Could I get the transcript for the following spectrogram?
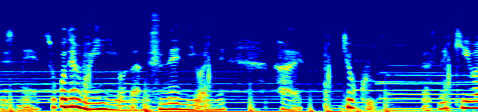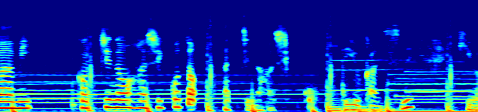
ですね。そこでも陰陽なんですね、2はね。はい。極ですね。極み。こっちの端っことあっちの端っこっていう感じですね。極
